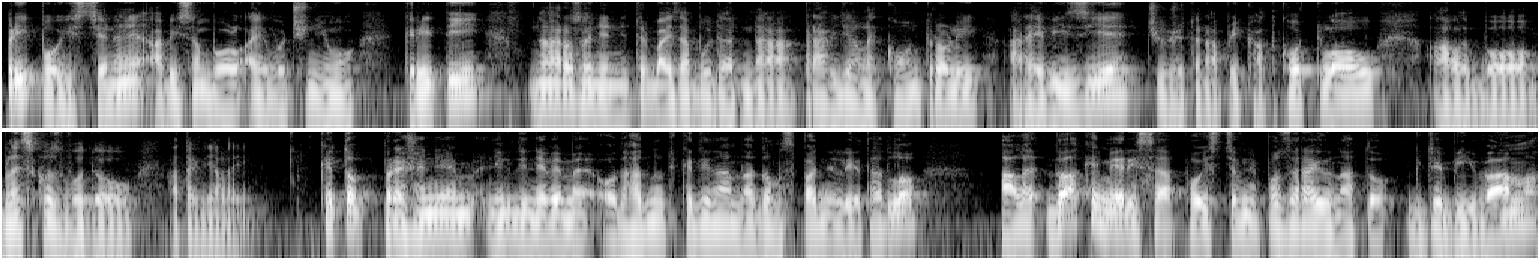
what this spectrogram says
pripoistené, aby som bol aj voči nemu krytý. No a rozhodne netreba aj zabúdať na pravidelné kontroly a revízie, či už je to napríklad kotlov, alebo blesko s vodou a tak ďalej. Keď to preženiem, nikdy nevieme odhadnúť, kedy nám na dom spadne lietadlo, ale do akej miery sa poisťovne pozerajú na to, kde bývam? E,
